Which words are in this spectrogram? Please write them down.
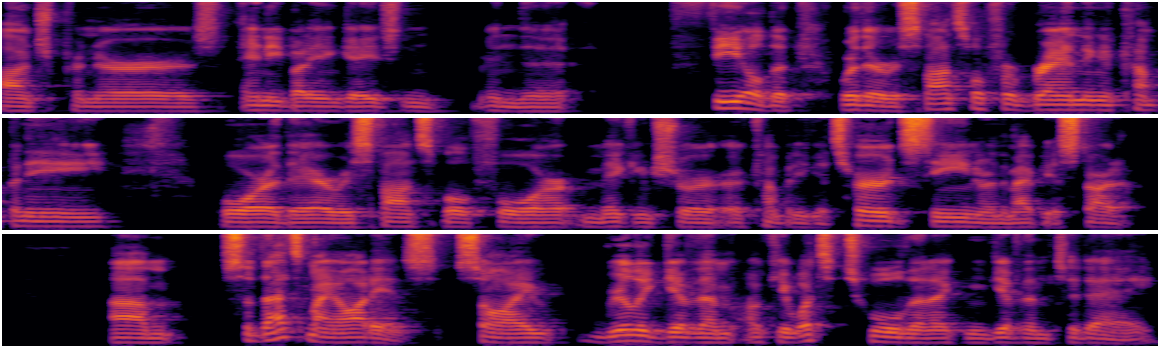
entrepreneurs, anybody engaged in, in the field of, where they're responsible for branding a company or they're responsible for making sure a company gets heard, seen, or there might be a startup. Um, so that's my audience. So I really give them, okay, what's a tool that I can give them today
